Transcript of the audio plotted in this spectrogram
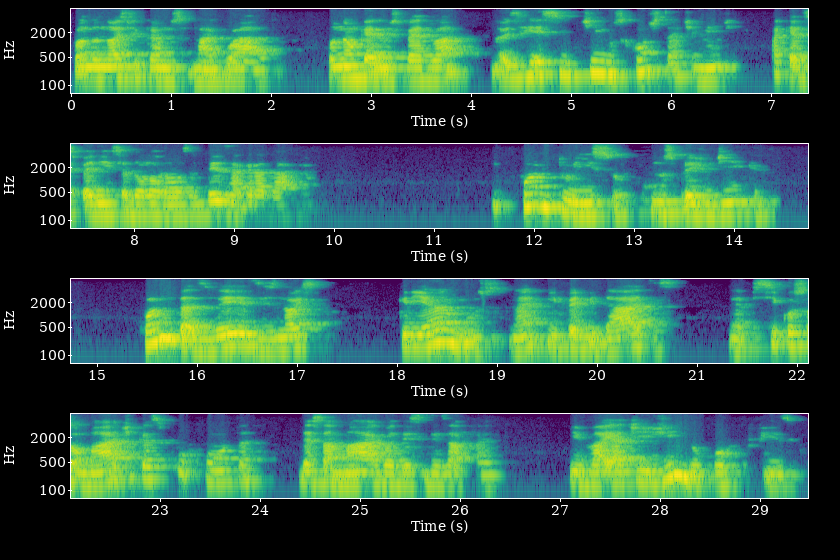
Quando nós ficamos magoados ou não queremos perdoar, nós ressentimos constantemente aquela experiência dolorosa, desagradável. E quanto isso nos prejudica? Quantas vezes nós criamos né, enfermidades né, psicossomáticas por conta dessa mágoa, desse desafeto, e vai atingindo o corpo físico.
